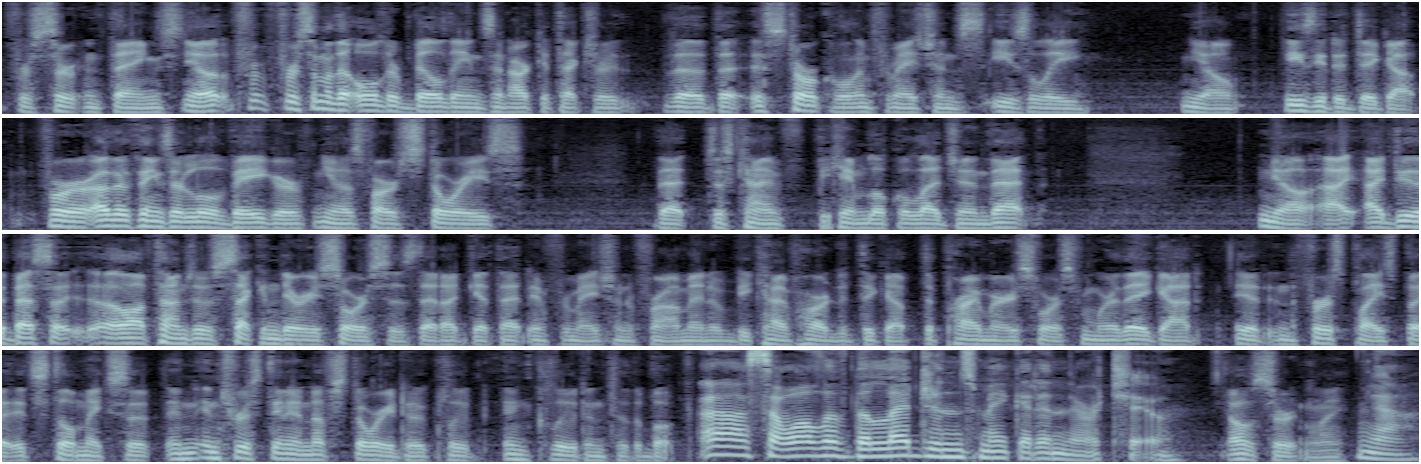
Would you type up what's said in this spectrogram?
for certain things. You know, for, for some of the older buildings and architecture, the, the historical information is easily you know, easy to dig up. For other things that are a little vaguer, you know, as far as stories that just kind of became local legend, that you know, I, I do the best. A lot of times it was secondary sources that I'd get that information from, and it would be kind of hard to dig up the primary source from where they got it in the first place. But it still makes it an interesting enough story to include include into the book. Uh, so all of the legends make it in there too. Oh, certainly. Yeah.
